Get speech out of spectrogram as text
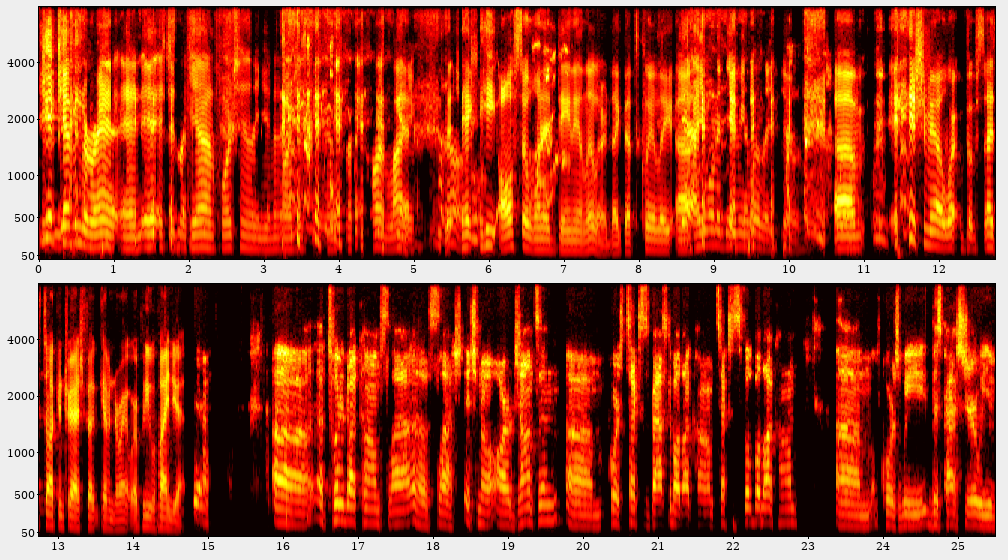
You get Kevin Durant, and it, it's just like, yeah, unfortunately, you know, I just you know, hard life. Yeah. He also wanted Damian Lillard. Like that's clearly. Uh, yeah, he wanted Damian Lillard too. um, Ishmael, where, besides talking trash about Kevin Durant, where people find you at? Yeah uh, twitter.com slash, uh, slash Ishmael R. Johnson. Um, of course, texasbasketball.com, texasfootball.com. Um, of course, we this past year we've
